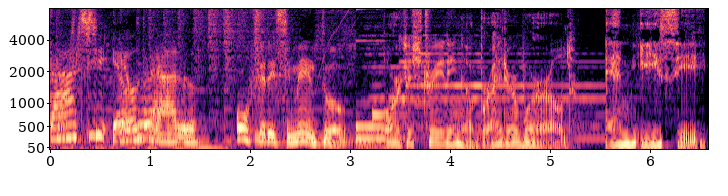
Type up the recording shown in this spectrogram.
Start Eldorado. Oferecimento. Orchestrating a Brighter World. NEC.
